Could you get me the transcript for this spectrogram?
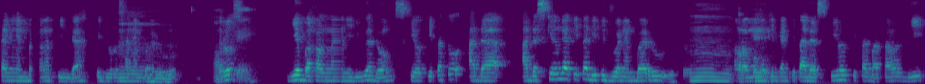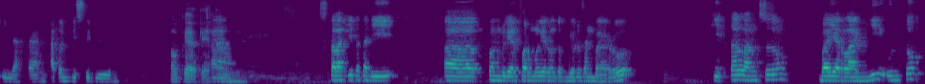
pengen banget pindah ke jurusan yang Hmm, baru Oke. terus dia bakal nanya juga dong skill kita tuh ada ada skill nggak kita di tujuan yang baru gitu Hmm, kalau memungkinkan kita ada skill kita bakal dipindahkan atau disetujuin Oke, oke. nah setelah kita tadi eh, pembelian formulir untuk jurusan baru kita langsung bayar lagi untuk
